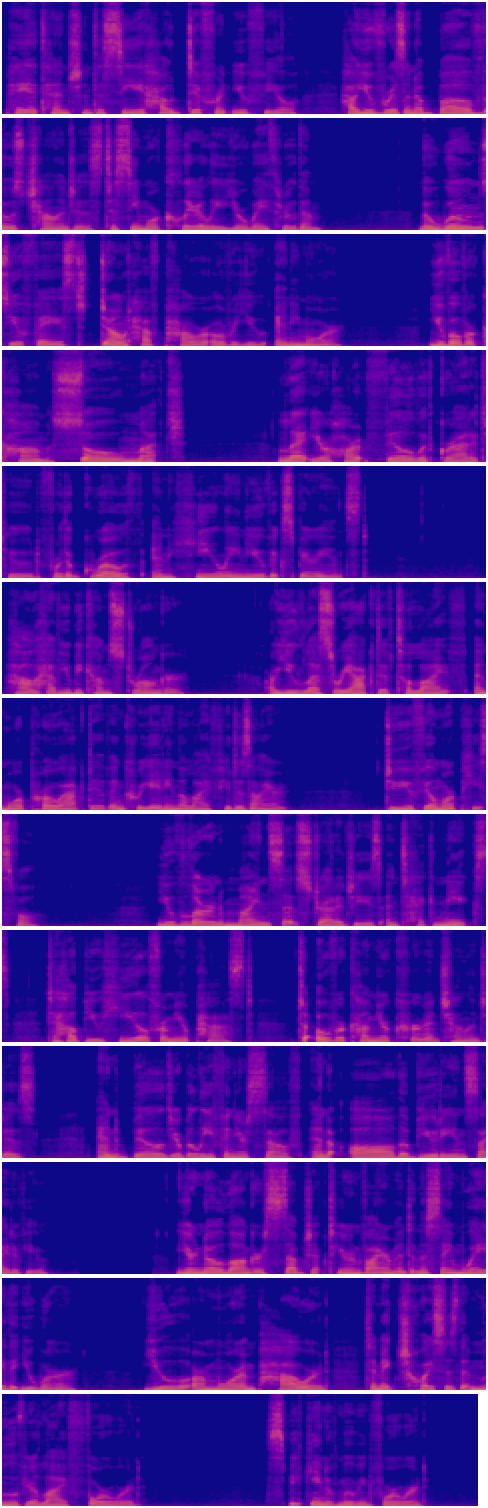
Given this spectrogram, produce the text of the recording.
Pay attention to see how different you feel, how you've risen above those challenges to see more clearly your way through them. The wounds you faced don't have power over you anymore. You've overcome so much. Let your heart fill with gratitude for the growth and healing you've experienced. How have you become stronger? Are you less reactive to life and more proactive in creating the life you desire? Do you feel more peaceful? You've learned mindset strategies and techniques to help you heal from your past, to overcome your current challenges, and build your belief in yourself and all the beauty inside of you. You're no longer subject to your environment in the same way that you were. You are more empowered to make choices that move your life forward. Speaking of moving forward,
